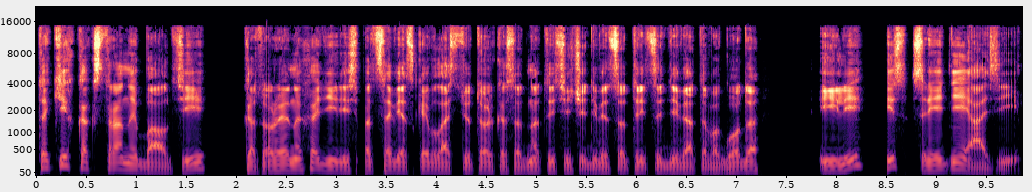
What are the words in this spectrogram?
таких как страны Балтии, которые находились под советской властью только с 1939 года, или из Средней Азии.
